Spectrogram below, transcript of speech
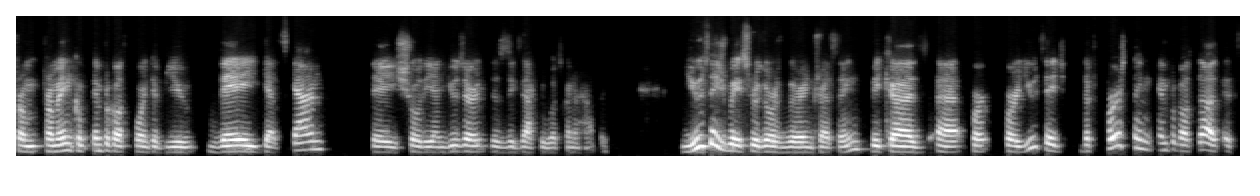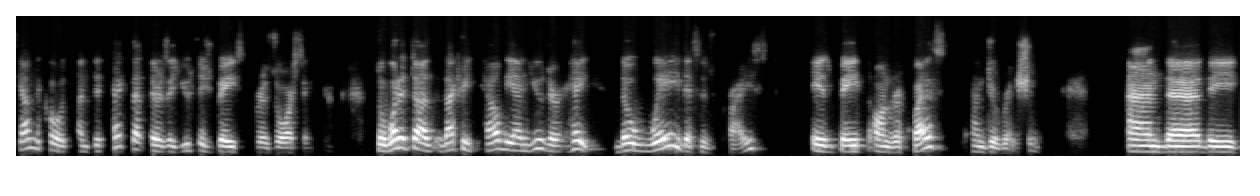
from from Infracost's point of view, they get scanned, they show the end user this is exactly what's going to happen. Usage-based resources are interesting because uh, for, for usage, the first thing Infracost does is scan the code and detect that there's a usage-based resource in here. So what it does is actually tell the end user, hey, the way this is priced is based on requests and duration. And uh, the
